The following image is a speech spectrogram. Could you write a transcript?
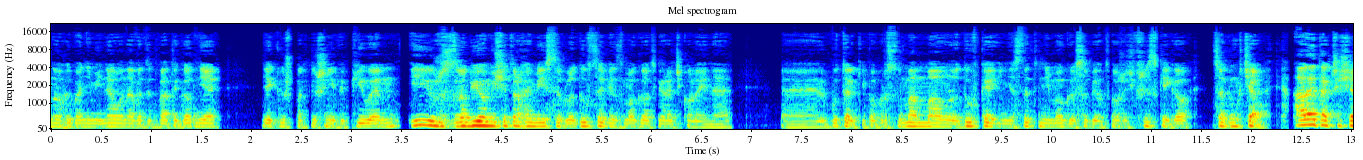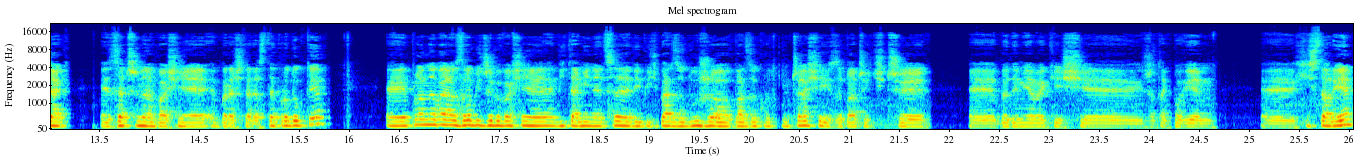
no chyba nie minęło nawet dwa tygodnie, jak już praktycznie wypiłem i już zrobiło mi się trochę miejsce w lodówce, więc mogę otwierać kolejne butelki. Po prostu mam małą lodówkę i niestety nie mogę sobie otworzyć wszystkiego, co bym chciał. Ale tak czy siak e, zaczynam właśnie brać teraz te produkty. E, Planowałem zrobić, żeby właśnie witaminę C wypić bardzo dużo w bardzo krótkim czasie i zobaczyć, czy e, będę miał jakieś, e, że tak powiem, e, historie.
